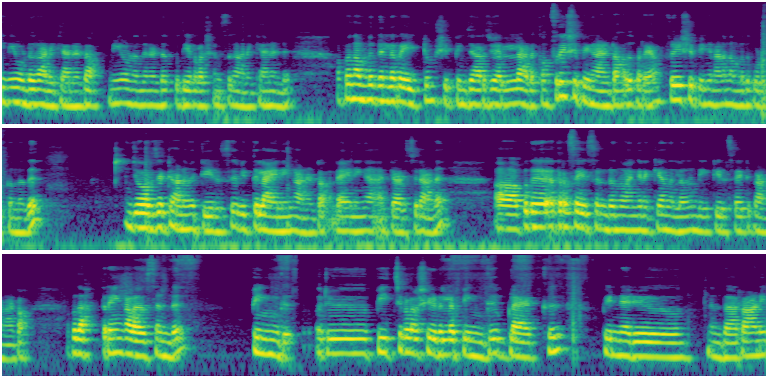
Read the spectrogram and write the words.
ഇനിയുണ്ട് കാണിക്കാൻ കേട്ടോ. ഇനി രണ്ട് പുതിയ കളക്ഷൻസ് കാണിക്കാനുണ്ട്. അപ്പോൾ നമ്മൾ ഇതിന്റെ റേറ്റും ഷിപ്പിംഗ് ചാർജും എല്ലാം അടക്കം ഫ്രീ ഷിപ്പിംഗ് ആണ് കേട്ടോ. അത് പറയാം. ഫ്രീ ഷിപ്പിങ്ങിനാണ് നമ്മളിത് കൊടുക്കുന്നത്. ജോർജറ്റ് ആണ് മെറ്റീരിയൽസ് വിത്ത് ലൈനിങ് ആണ് കേട്ടോ ലൈനിങ് ആണ്. അപ്പോൾ ഇത് എത്ര സൈസ് ഉണ്ടെന്നോ എങ്ങനെയൊക്കെയാണെന്നുള്ളത് ഡീറ്റെയിൽസ് ആയിട്ട് കാണാം കേട്ടോ അപ്പോൾ ഇത് അത്രയും കളേഴ്സ് ഉണ്ട്. പിങ്ക് ഒരു പീച്ച് കളർ ഷെയ്ഡുള്ള പിങ്ക് ബ്ലാക്ക് പിന്നെ ഒരു എന്താ റാണി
